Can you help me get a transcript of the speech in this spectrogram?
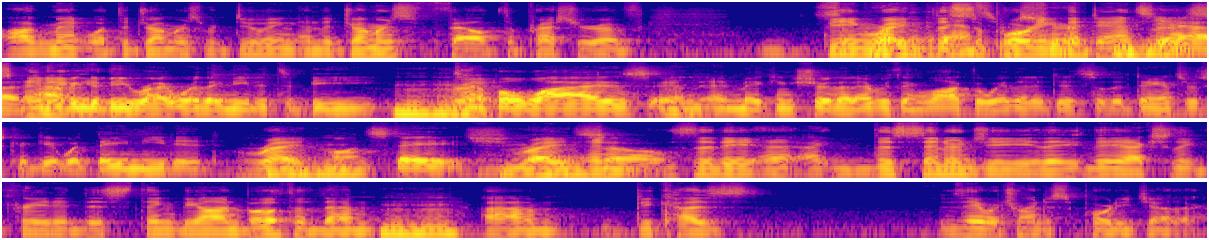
augment what the drummers were doing, and the drummers felt the pressure of being Supporting right, the the, dancers, supporting sure. the dancers, yeah, and, it- having to be right where they needed to be Mm-hmm. tempo wise and, and making sure that everything locked the way that it did so the dancers could get what they needed Right. on stage. Right, and So so, they uh, the synergy they, they actually created this thing beyond both of them Mm-hmm. um, because they were trying to support each other.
